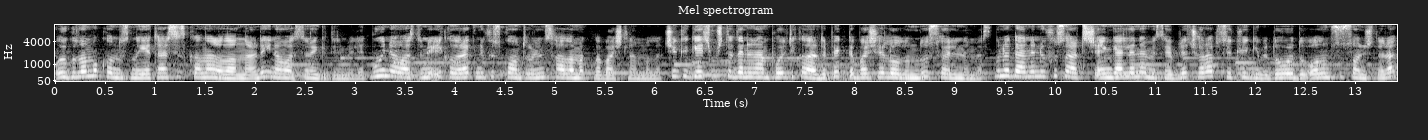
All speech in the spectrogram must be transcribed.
uygulama konusunda yetersiz kalan alanlarda inovasyona gidilmeli. Bu inovasyonu ilk olarak nüfus kontrolünü sağlamakla başlanmalı. Çünkü geçmişte denenen politikalarda pek de başarılı olunduğu söylenemez. Bu nedenle nüfus artışı engellenemese bile çorap söküğü gibi doğurduğu olumsuz sonuçlara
